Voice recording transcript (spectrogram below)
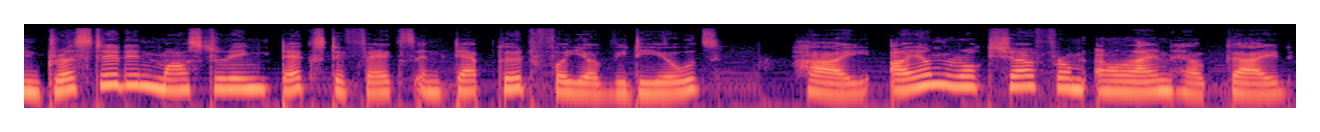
Interested in mastering text effects in CapCut for your videos? Hi, I am Roksha from Online Help Guide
